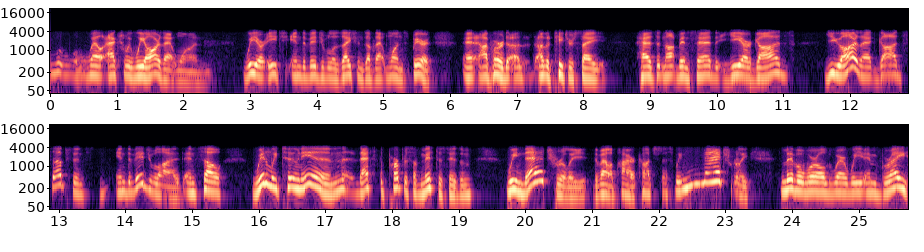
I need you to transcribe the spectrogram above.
well, actually, we are that one. We are each individualizations of that one spirit. And I've heard uh, other teachers say, Has it not been said that ye are gods? You are that God substance individualized. And so when we tune in, that's the purpose of mysticism. We naturally develop higher consciousness. We naturally live a world where we embrace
